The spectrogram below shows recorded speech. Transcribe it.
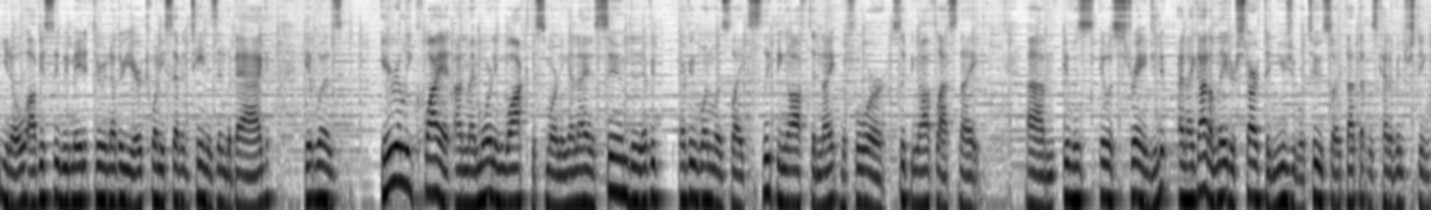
you know, obviously we made it through another year. 2017 is in the bag. It was eerily quiet on my morning walk this morning, and I assumed that every everyone was like sleeping off the night before, sleeping off last night. Um, it was it was strange, and it, and I got a later start than usual too, so I thought that was kind of interesting.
